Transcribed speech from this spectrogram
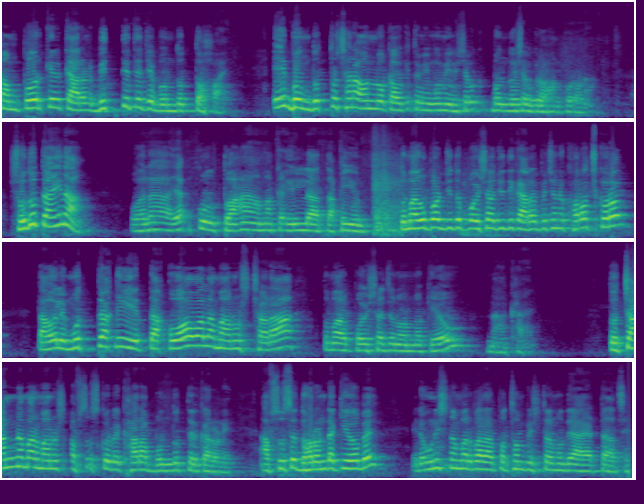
সম্পর্কের কারণ ভিত্তিতে যে বন্ধুত্ব হয়, এই বন্ধুত্ব ছাড়া অন্য কাউকে তুমি মুমিন হিসেবে, বন্ধু হিসেবে গ্রহণ করো না। শুধু তাই না, ওয়ালা তোমার উপর যদি পয়সা যদি কারোর পেছনে খরচ করো, তাহলে মুত্তাকি, তাকওয়াওয়ালা মানুষ ছাড়া তোমার পয়সা যেন অন্য কেউ না খায়। তো চার নাম্বার মানুষ আফসোস করবে খারাপ বন্ধুত্বের কারণে। আফসোসের ধরনটা কি হবে? এটা উনিশ নম্বর পাড়ার প্রথম পৃষ্ঠার মধ্যে আয়াতটা আছে।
